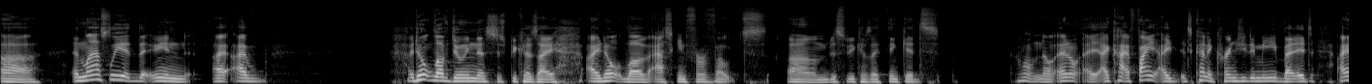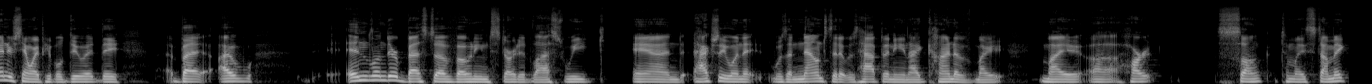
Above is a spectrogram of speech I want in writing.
Uh, and lastly, I mean, I, I I don't love doing this just because I I don't love asking for votes. Um, just because I think it's I don't know I don't I, I find I, it's kind of cringy to me, but it's I understand why people do it. They but I Inlander best of voting started last week, and actually when it was announced that it was happening, I kind of my my uh, heart sunk to my stomach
